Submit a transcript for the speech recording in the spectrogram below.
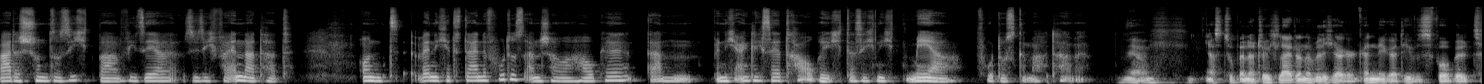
war das schon so sichtbar, wie sehr sie sich verändert hat. Und wenn ich jetzt deine Fotos anschaue, Hauke, dann bin ich eigentlich sehr traurig, dass ich nicht mehr Fotos gemacht habe. Ja, das tut mir natürlich leid und da will ich ja gar kein negatives Vorbild,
